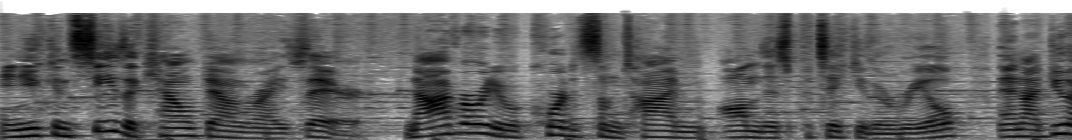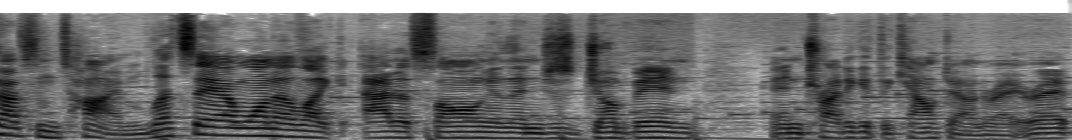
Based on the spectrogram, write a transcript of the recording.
and you can see the countdown right there. Now I've already recorded some time on this particular reel and I do have some time. Let's say I wanna like add a song and then just jump in and try to get the countdown right, right?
